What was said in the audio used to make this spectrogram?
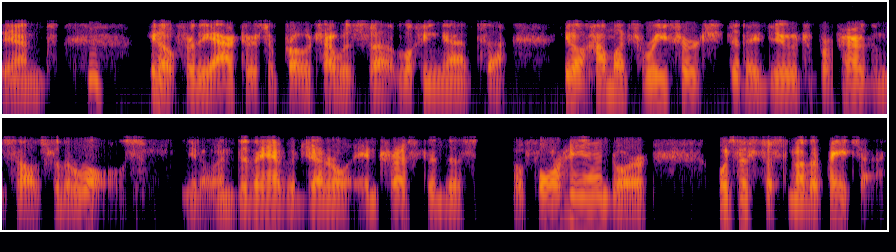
And you know, for the actors' approach, I was uh, looking at uh, you know how much research did they do to prepare themselves for the roles you know, and did they have a general interest in this beforehand, or was this just another paycheck?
